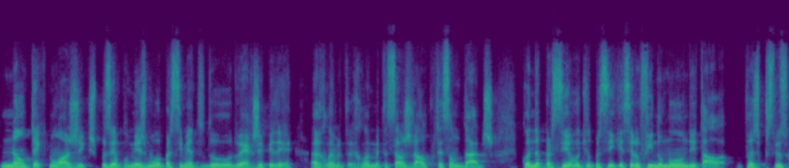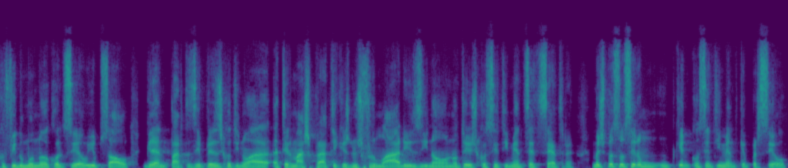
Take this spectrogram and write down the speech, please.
não tecnológicos. Por exemplo, mesmo o aparecimento do, do RGPD, a Regulamenta- Regulamentação Geral de Proteção de Dados, quando apareceu aquilo parecia que ia ser o fim do mundo e tal. Depois percebeu-se que o fim do mundo não aconteceu e o pessoal, grande parte das empresas, continua a, a ter más práticas nos formulários e não, não tem os consentimentos, etc. Mas passou a ser um, um pequeno consentimento que apareceu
